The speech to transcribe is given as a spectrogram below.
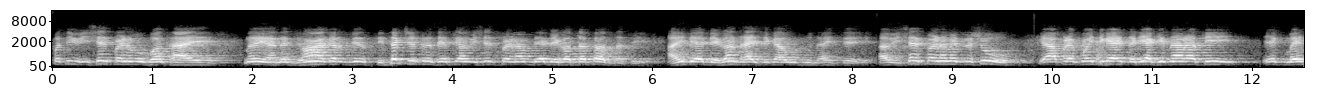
પછી વિશેષ પરિણામ ઊભા થાય. નહીં અને જો આગળ જે સ્થિત ક્ષેત્ર છે ત્યાં વિશેષ પરિણામ બે ભેગા થતા જ નથી. અહીં બે ભેગા થાય છે કે આવું ઊભું થાય છે. આ વિશેષ પરિણામ એટલે શું? કે આપણે કોઈ જગ્યાએ દરિયા કિનારાથી એક મેલ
